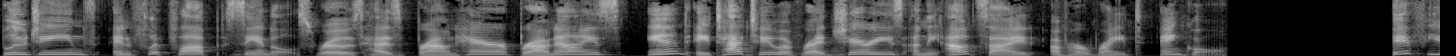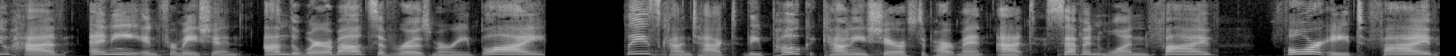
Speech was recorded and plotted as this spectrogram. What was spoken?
blue jeans, and flip flop sandals. Rose has brown hair, brown eyes, and a tattoo of red cherries on the outside of her right ankle. If you have any information on the whereabouts of Rosemary Bly, please contact the Polk County Sheriff's Department at 715 485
